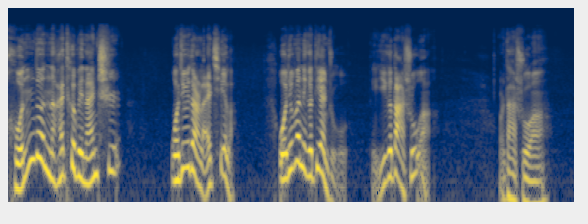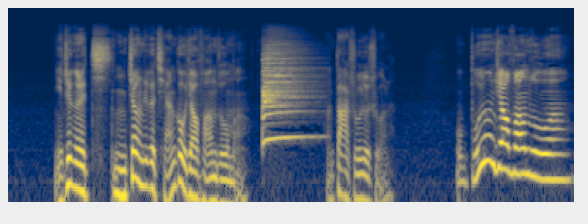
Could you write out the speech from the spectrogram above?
馄饨呢还特别难吃，我就有点来气了，我就问那个店主，一个大叔啊，我说大叔啊，你这个你挣这个钱够交房租吗？大叔就说了，我不用交房租啊。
